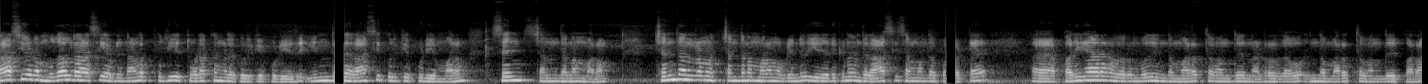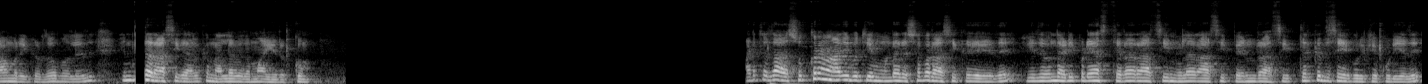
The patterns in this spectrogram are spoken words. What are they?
ராசியோட முதல் ராசி அப்படின்னால புதிய தொடக்கங்களை குறிக்கக்கூடியது. இந்த ராசி குறிக்கக்கூடிய மரம் சென் சந்தனம் மரம். சந்தனம் சந்தன மரம் அப்படின்றது இது எதுக்குன்னா இந்த ராசி சம்மந்தப்பட்ட பரிகாரங்கள் வரும்போது இந்த மரத்தை வந்து நடுறதோ இந்த மரத்தை வந்து பராமரிக்கிறதோ முதலியது இந்த ராசிக்காரருக்கு நல்ல விதமாக இருக்கும். அடுத்ததாக சுக்கரன் ஆதிபத்தியம் கொண்ட ரிஷபராசிக்கு இது. இது வந்து அடிப்படையாக ஸ்திர ராசி நிலராசி பெண் ராசி தெற்கு திசையை குறிக்கக்கூடியது.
